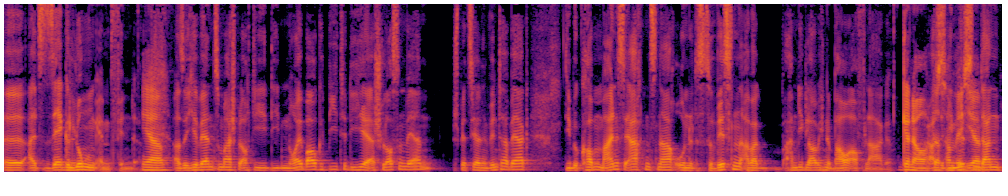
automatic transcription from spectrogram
äh, als sehr gelungen empfinde. Ja. Also hier werden zum Beispiel auch die, die Neubaugebiete, die hier erschlossen werden, speziell in Winterberg, die bekommen meines Erachtens nach, ohne das zu wissen, aber haben die, glaube ich, eine Bauauflage. Genau, also das die haben wir müssen hier. dann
